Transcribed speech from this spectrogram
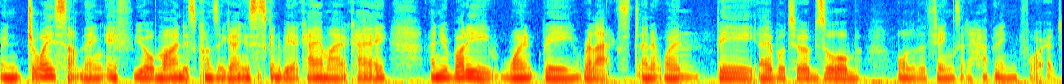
enjoy something if your mind is constantly going, Is this going to be okay? Am I okay? And your body won't be relaxed and it won't mm. Be able to absorb all of the things that are happening for it.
